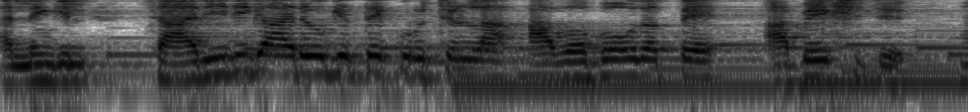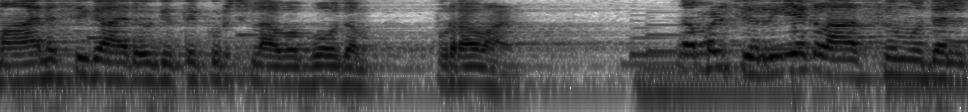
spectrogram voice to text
അല്ലെങ്കിൽ ശാരീരികാരോഗ്യത്തെ കുറിച്ചുള്ള അവബോധത്തെ അപേക്ഷിച്ച് മാനസികാരോഗ്യത്തെ കുറിച്ചുള്ള അവബോധം കുറവാണ്. നമ്മൾ ചെറിയ ക്ലാസ് മുതൽ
